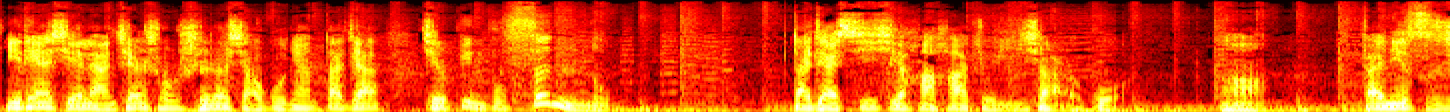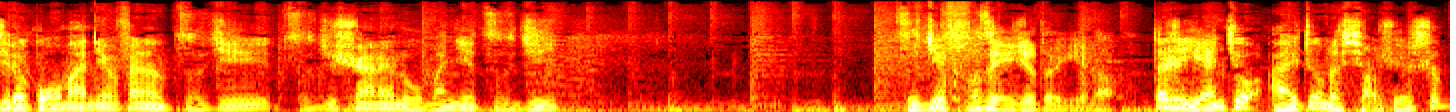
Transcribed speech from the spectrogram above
一天写两千首诗的小姑娘，大家其实并不愤怒，大家嘻嘻哈哈就一笑而过啊。反正你自己的锅嘛，你反正自己自己选的路嘛，你自己自己负责就对了。但是研究癌症的小学生，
